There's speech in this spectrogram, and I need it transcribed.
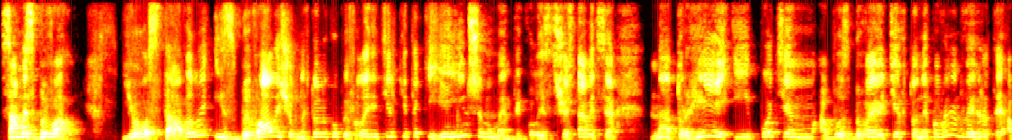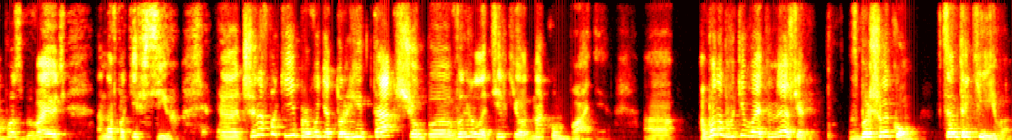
Саме збивали. Його ставили і збивали, щоб ніхто не купив. Але не тільки такі. Є інші моменти, коли щось ставиться на торги, і потім або збивають ті, хто не повинен виграти, або збивають навпаки всіх. Е, Чи навпаки проводять торги так, щоб е, виграла тільки одна компанія. Або навпаки, буває, пам'ятаєш, як з большевиком в центрі Києва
